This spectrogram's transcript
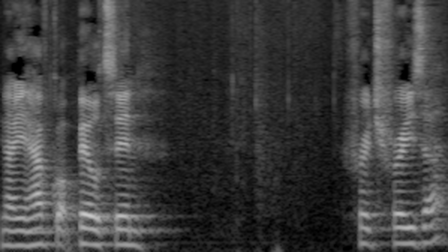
Now you have got built-in fridge freezer,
